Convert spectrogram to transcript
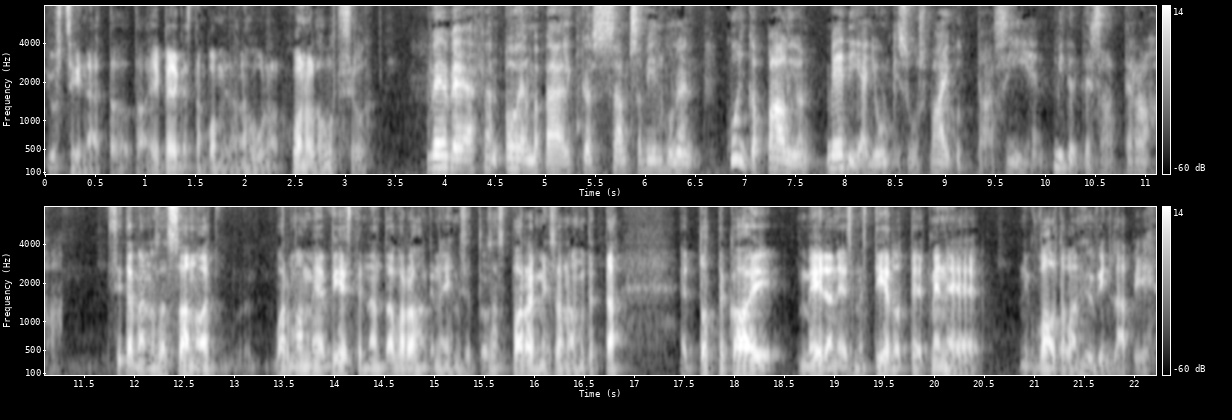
just siinä, että tota, ei pelkästään pommita huono, huonoilla uutisilla. WWFn ohjelmapäällikkö Samsa Vilhunen, kuinka paljon mediajulkisuus vaikuttaa siihen, miten te saatte rahaa? Sitä mä en osaa sanoa, että varmaan meidän viestinnän tai varahankinnan ihmiset osas paremmin sanoa, mutta että, että totta kai meidän esimerkiksi tiedotteet menee niin kuin valtavan hyvin läpi.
